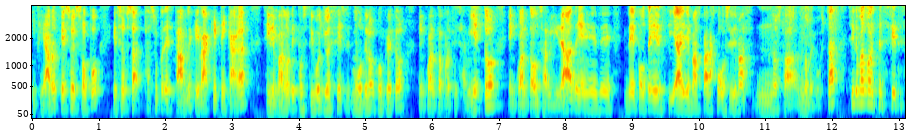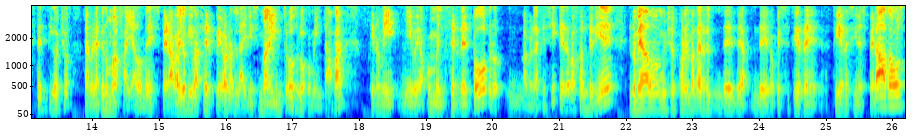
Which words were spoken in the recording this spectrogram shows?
Y fijaros que eso es Oppo, que eso está súper estable, que va que te cagas. Sin embargo, el dispositivo, yo ese modelo en concreto, en cuanto a procesamiento, en cuanto a usabilidad de, de, potencia y demás para juegos y demás, no, está, no me gusta. Sin embargo, este 778, la verdad que no me ha fallado. Me esperaba yo que iba a ser peor. La misma intro os lo comentaba, que no me, me, iba a convencer del todo, pero la verdad que sí, quedó bastante bien. No me ha dado muchos problemas de, lo que es cierre, cierres inesperados,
